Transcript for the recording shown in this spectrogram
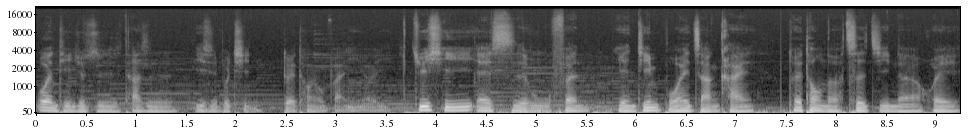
问题就是他是意识不清，对痛有反应而已。GCS 五分，眼睛不会张开，对痛的刺激呢会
